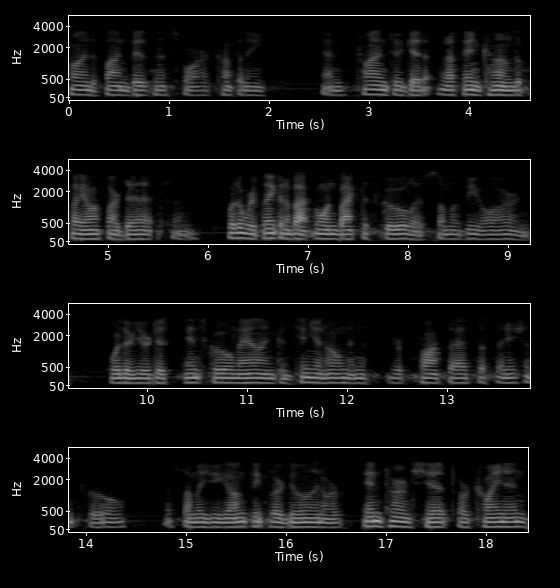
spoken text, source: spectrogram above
trying to find business for our company and trying to get enough income to pay off our debts and whether we're thinking about going back to school as some of you are and whether you're just in school now and continuing on in your process of finishing school as some of you young people are doing or internships or training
